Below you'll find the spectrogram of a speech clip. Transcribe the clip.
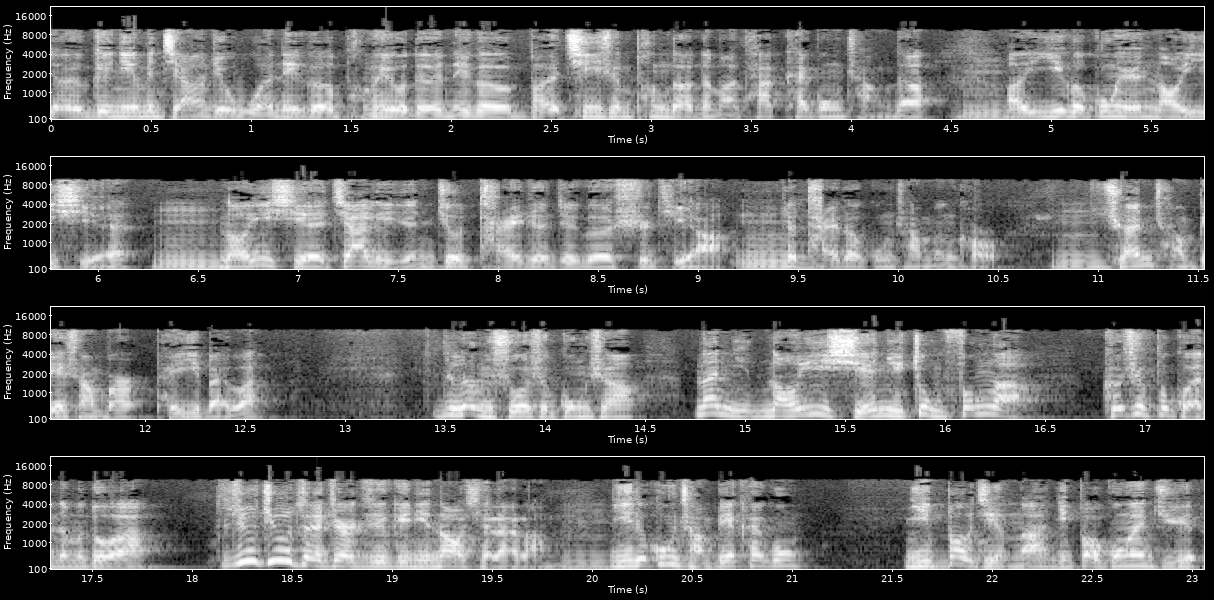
呃跟你们讲，就我那个朋友的那个呃亲身碰到的嘛，他开工厂的，啊，一个工人脑溢血，脑溢血，家里人就抬着这个尸体啊，就抬到工厂门口，全厂别上班，赔一百万，愣说是工伤，那你脑溢血你中风啊，可是不管那么多啊，就就在这儿就给你闹起来了，你的工厂别开工，你报警啊，你报公安局，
